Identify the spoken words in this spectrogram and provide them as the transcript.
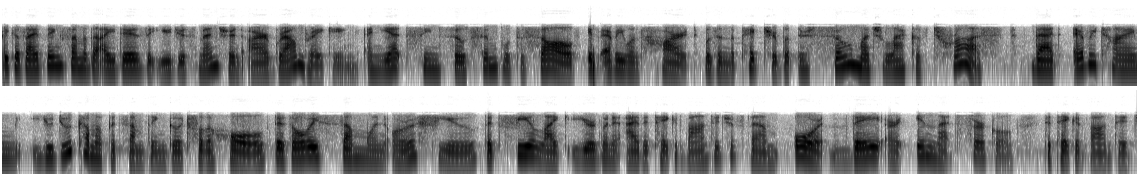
Because I think some of the ideas that you just mentioned are groundbreaking and yet seem so simple to solve if everyone's heart was in the picture, but there's so much lack of trust that every time you do come up with something good for the whole, there's always someone or a few that feel like you're going to either take advantage of them or they are in that circle to take advantage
